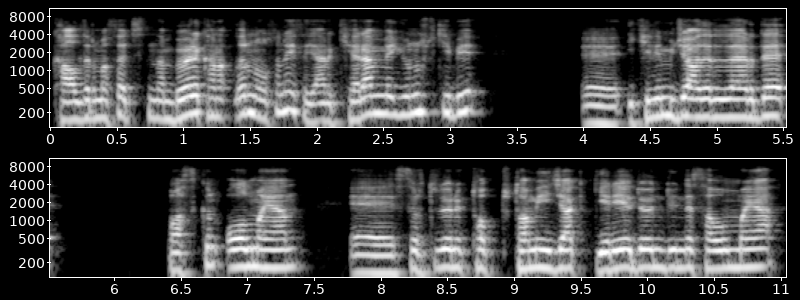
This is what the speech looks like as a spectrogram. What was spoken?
kaldırması açısından böyle kanatların olsa neyse yani Kerem ve Yunus gibi e, ikili mücadelelerde baskın olmayan e, sırtı dönük top tutamayacak geriye döndüğünde savunmaya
